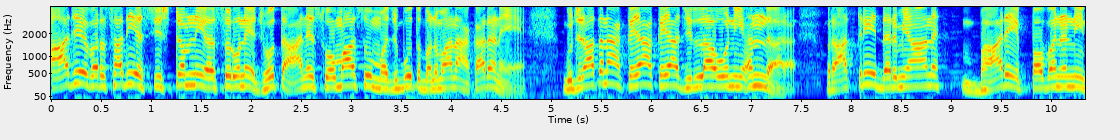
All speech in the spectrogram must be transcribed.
આજે વરસાદી સિસ્ટમની અસરોને જોતા અને ચોમાસું મજબૂત બનવાના કારણે ગુજરાતના કયા કયા જિલ્લાઓની અંદર રાત્રિ દરમિયાન ભારે પવનની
